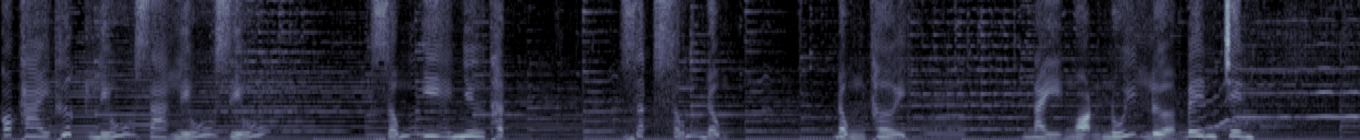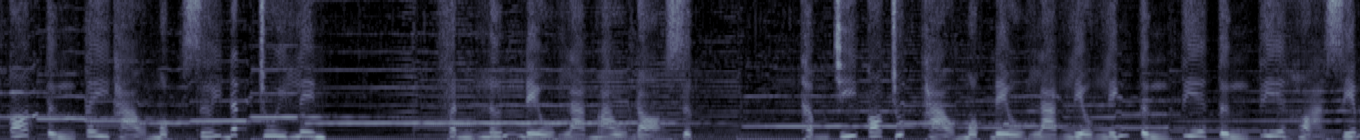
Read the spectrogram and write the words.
có thai thước liếu ra liếu diếu. Giống y như thật. Rất sống động. Đồng thời, Này ngọn núi lửa bên trên, Có từng cây thảo mộc dưới đất chui lên. Phần lớn đều là màu đỏ rực. Thậm chí có chút thảo mộc đều là liều lính từng tia từng tia hỏa diễm.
